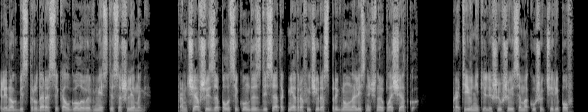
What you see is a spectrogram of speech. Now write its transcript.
Клинок без труда рассекал головы вместе со шлемами. Промчавшись за полсекунды с десяток метров, Ичиро спрыгнул на лестничную площадку, Противники, лишившиеся макушек черепов,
